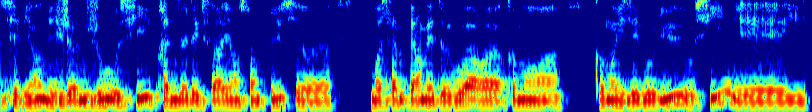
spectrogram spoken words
c'est bien. Les jeunes jouent aussi, prennent de l'expérience en plus. Euh, moi, ça me permet de voir comment, comment ils évoluent aussi. Et,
